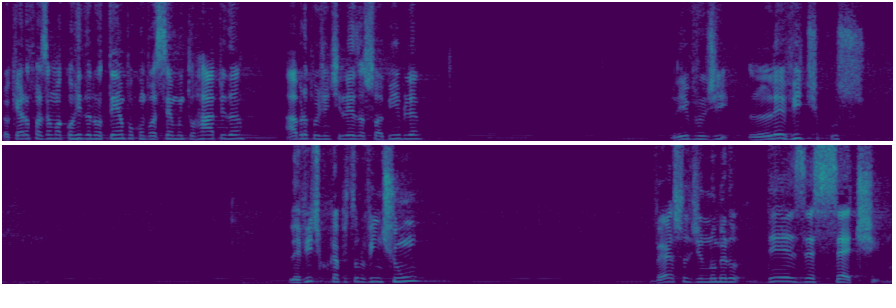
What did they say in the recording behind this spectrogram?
Eu quero fazer uma corrida no tempo com você muito rápida. Abra por gentileza a sua Bíblia livro de Levíticos. Levítico capítulo 21, verso de número 17.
